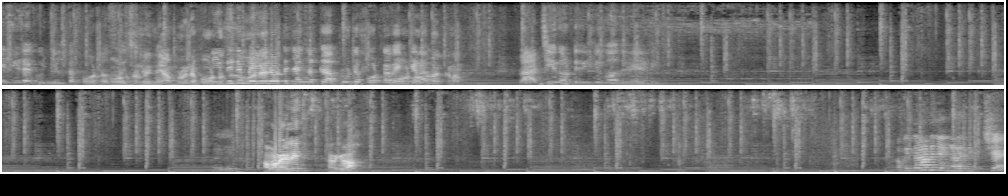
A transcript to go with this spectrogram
എലിയുടെ കുഞ്ഞിലത്തെ ഫോട്ടോസ് വെച്ചിട്ടുണ്ട്. photos ഇതിന് മേലോട്ട് ഞങ്ങൾക്ക് അബ്രുവിന്റെ ഫോട്ടോ വെക്കണം. പ്ലാൻ ചെയ്തോണ്ടിരിക്കുന്നു അതിനുവേണ്ടി. അതിൽ അമ്മണേലി ഇറങ്ങി വാ. അപ്പൊ ഇതാണ് ഞങ്ങളുടെ കിച്ചൺ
